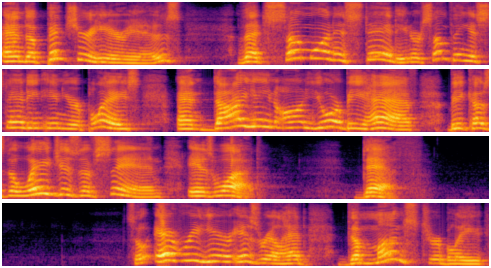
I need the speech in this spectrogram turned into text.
And the picture here is that someone is standing or something is standing in your place and dying on your behalf because the wages of sin is what? Death. So every year Israel had demonstrably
